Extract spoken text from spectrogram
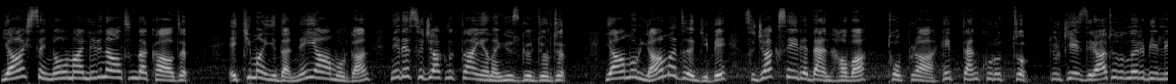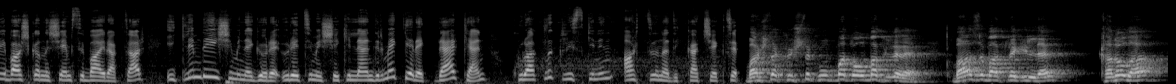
yağış ise normallerin altında kaldı. Ekim ayı da ne yağmurdan ne de sıcaklıktan yana yüz güldürdü. Yağmur yağmadığı gibi sıcak seyreden hava toprağı hepten kuruttu. Türkiye Ziraat Odaları Birliği Başkanı Şemsi Bayraktar, iklim değişimine göre üretimi şekillendirmek gerek derken kuraklık riskinin arttığına dikkat çekti. Başta kışlık hubbat olmak üzere bazı baklagiller, kanola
